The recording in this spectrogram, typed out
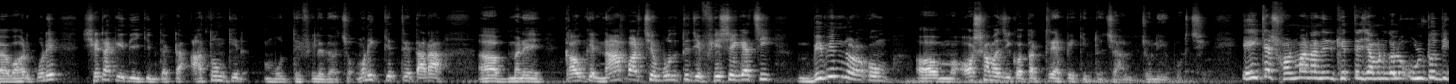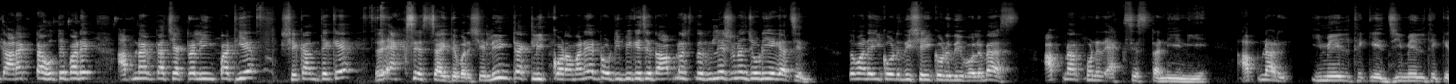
ব্যবহার করে, সেটাকে দিয়ে কিন্তু একটা আতঙ্কের মধ্যে ফেলে দেওয়া হচ্ছে। অনেক ক্ষেত্রে তারা মানে কাউকে না পারছে বলতে যে ফেসে গেছি, বিভিন্ন রকম অসামাজিকতার ট্র্যাপে কিন্তু জাল জড়িয়ে পড়ছে। এইটা সম্মানহানির ক্ষেত্রে যেমন গেল, উল্টো দিক আর একটা হতে পারে। আপনার কাছে একটা লিঙ্ক পাঠিয়ে, সেখান থেকে অ্যাক্সেস চাইতে পারে। সেই লিঙ্কটা ক্লিক করা মানে একটা ওটিপি গেছে, তো আপনার সাথে রিলেশনে জড়িয়ে গেছেন। তোমার এই করে দিই, সেই করে দিই বলে ব্যাস। আপনার ফোনের অ্যাক্সেসটা নিয়ে নিয়ে, আপনার ইমেল থেকে, জিমেল থেকে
